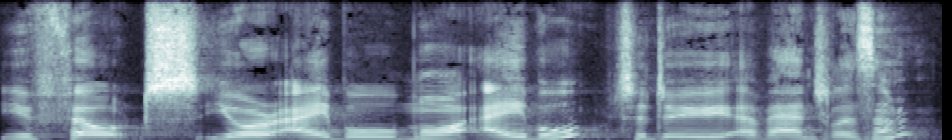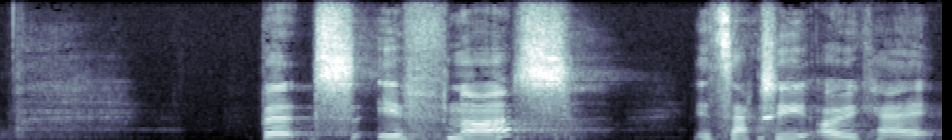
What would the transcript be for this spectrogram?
you felt you're able, more able to do evangelism. But if not, it's actually okay.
